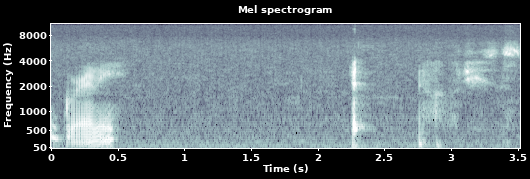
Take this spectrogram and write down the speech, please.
of Granny. Oh, Jesus.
